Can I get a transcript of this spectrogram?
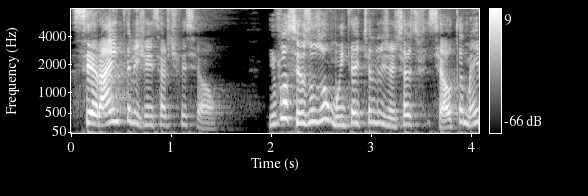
será a inteligência artificial. E vocês usam muito a inteligência artificial também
